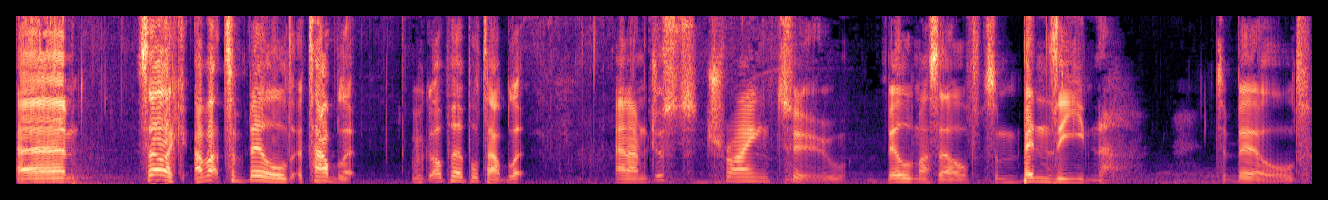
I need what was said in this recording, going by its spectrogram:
Um, so, I've had to build a tablet. We've got a purple tablet. And I'm just trying to build myself some benzene to build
